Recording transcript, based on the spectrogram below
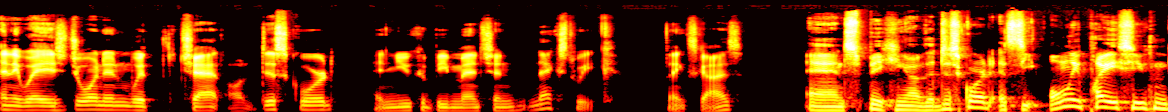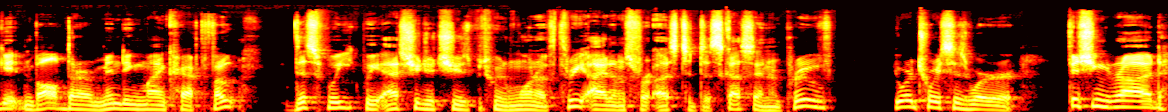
Anyways, join in with the chat on Discord and you could be mentioned next week. Thanks, guys. And speaking of the Discord, it's the only place you can get involved in our Mending Minecraft vote. This week, we asked you to choose between one of three items for us to discuss and improve. Your choices were fishing rod,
